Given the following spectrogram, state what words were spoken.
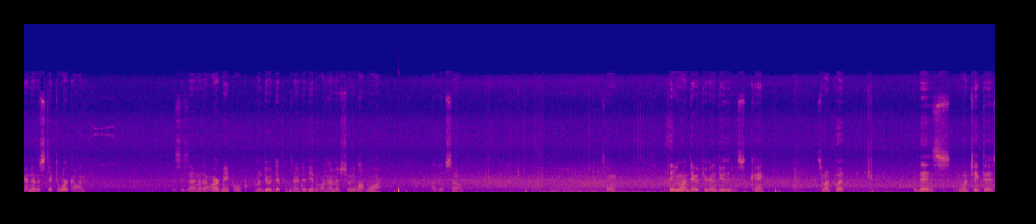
got another stick to work on. This is another hard maple. I'm going to do it different than I did the other one. I'm going to show you a lot more of it. So, so the thing you want to do if you're going to do this, okay, is you want to put this, you want to take this,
